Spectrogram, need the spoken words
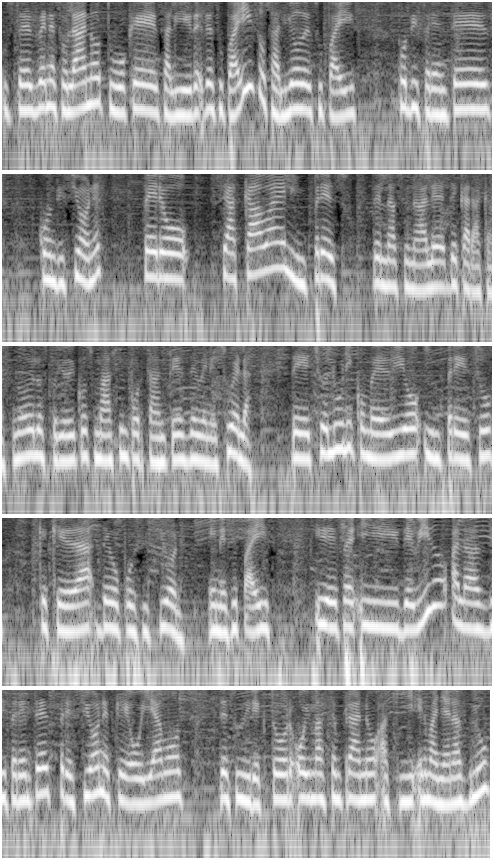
Usted es venezolano, tuvo que salir de su país o salió de su país por diferentes condiciones, pero se acaba el impreso del Nacional de Caracas, uno de los periódicos más importantes de Venezuela. De hecho, el único medio impreso que queda de oposición en ese país. Y, y, debido a las diferentes presiones que oíamos de su director hoy más temprano aquí en Mañanas Blue,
